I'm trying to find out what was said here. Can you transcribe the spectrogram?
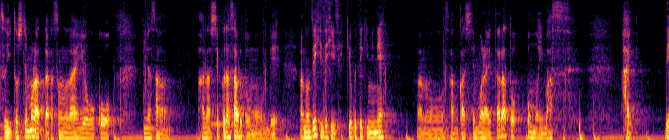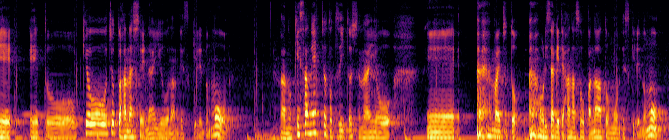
ツイートしてもらったらその内容をこう皆さん話してくださると思うんであのぜひぜひ積極的にねあの参加してもらえたらと思います。はい。でえっ、ー、と今日ちょっと話したい内容なんですけれどもあの今朝ねちょっとツイートした内容をえー、まあちょっと 掘り下げて話そうかなと思うんですけれども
